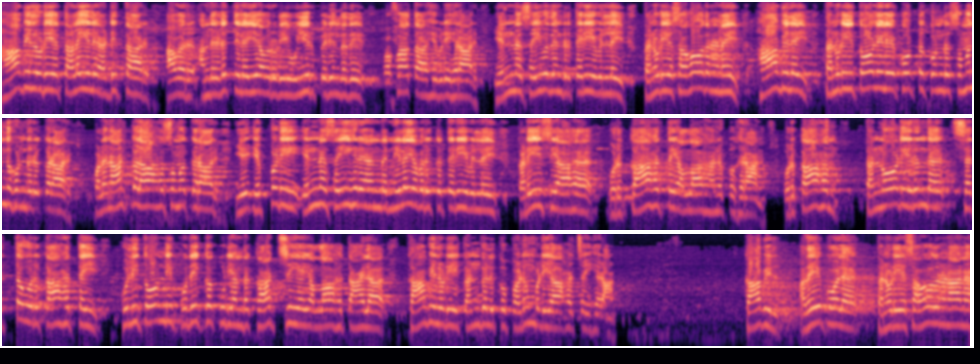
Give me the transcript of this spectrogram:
ஹாபிலுடைய தலையிலே அடித்தார். அவர் அந்த இடத்திலேயே அவருடைய உயிர் பிரிந்தது. வஃபாத்தாகி விடுகிறார். என்ன செய்வதென்று தெரியவில்லை. தன்னுடைய சகோதரனை ஹாபிலை தன்னுடைய தோளிலே போட்டுக்கொண்டு சுமந்து கொண்டிருக்கிறார். பல நாட்களாக சுமக்கிறார். எப்படி என்ன செய்கிற அந்த நிலை அவருக்கு தெரியவில்லை. கடைசியாக ஒரு காகத்தை அல்லாஹ் அனுப்புகிறான். ஒரு காகம் தன்னோடு இருந்த செத்த ஒரு காகத்தை குழி தோண்டி புதைக்கக்கூடிய அந்த காட்சியை அல்லாஹ் தாலா காபிலுடைய கண்களுக்கு படும்படியாக செய்கிறான். காபில் அதே போல தன்னுடைய சகோதரனான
